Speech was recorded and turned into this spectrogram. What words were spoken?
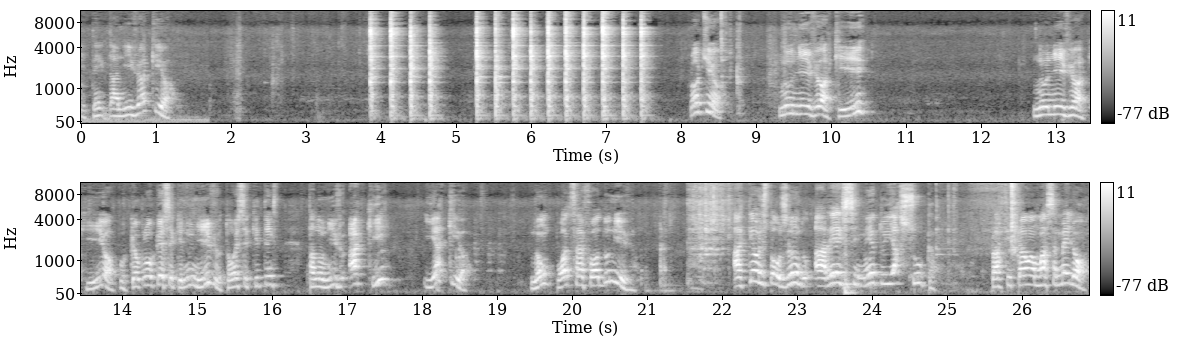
E tem que dar nível aqui, ó. Prontinho. No nível aqui. No nível aqui, ó. Porque eu coloquei esse aqui no nível. Então esse aqui tem tá no nível aqui e aqui, ó. Não pode sair fora do nível. Aqui eu estou usando areia, cimento e açúcar. Para ficar uma massa melhor.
